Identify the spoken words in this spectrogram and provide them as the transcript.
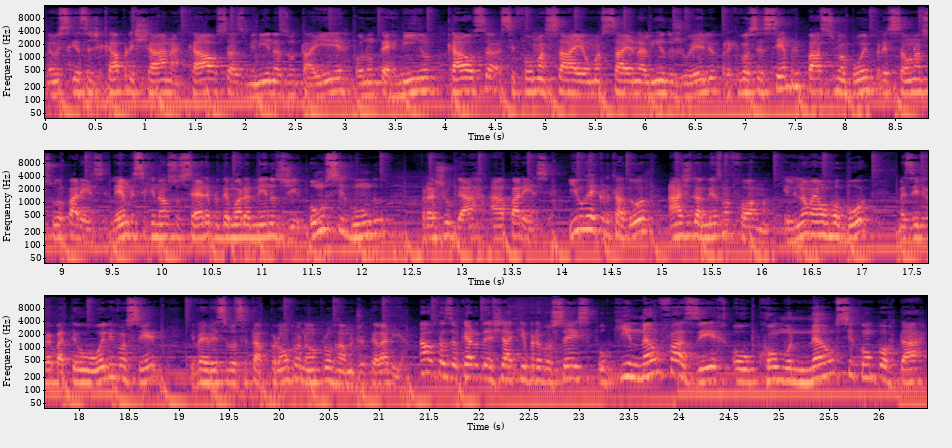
não esqueça de caprichar na calça, as meninas no taier ou no terninho. Calça, se for uma saia, uma saia na linha do joelho, para que você sempre passe uma boa impressão na sua aparência. Lembre-se que nosso cérebro demora menos de um segundo para julgar a aparência. E o recrutador age da mesma forma. Ele não é um robô, mas ele vai bater o olho em você e vai ver se você está pronto ou não para o ramo de hotelaria. Altas, eu quero deixar aqui para vocês o que não fazer ou como não se comportar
